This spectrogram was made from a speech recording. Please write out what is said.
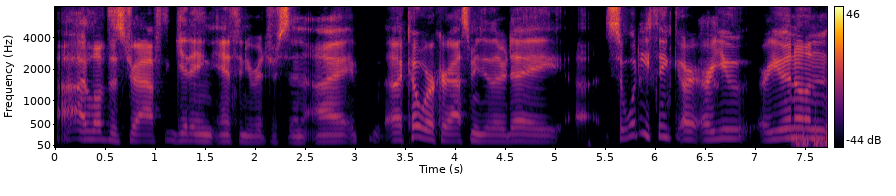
I love this draft. Getting Anthony Richardson. I a coworker asked me the other day. Uh, so, what do you think? Are, are you are you in on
